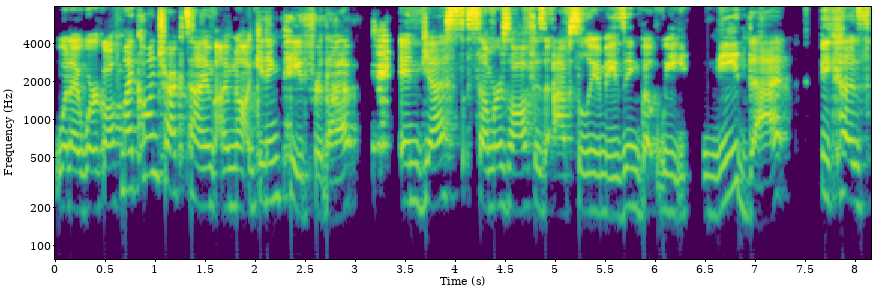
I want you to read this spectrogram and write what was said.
When I work off my contract time, I'm not getting paid for that. And yes, summers off is absolutely amazing, but we need that because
